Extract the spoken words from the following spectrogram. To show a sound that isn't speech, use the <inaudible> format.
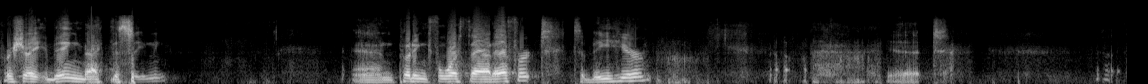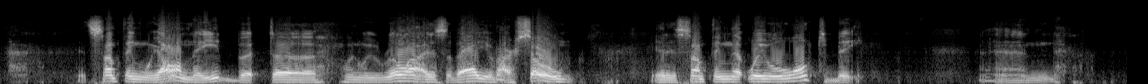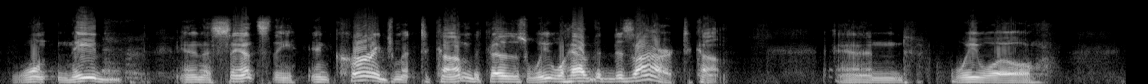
Appreciate you being back this evening and putting forth that effort to be here. It, it's something we all need, but uh, when we realize the value of our soul, it is something that we will want to be and want need in a sense the encouragement to come because we will have the desire to come and we will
